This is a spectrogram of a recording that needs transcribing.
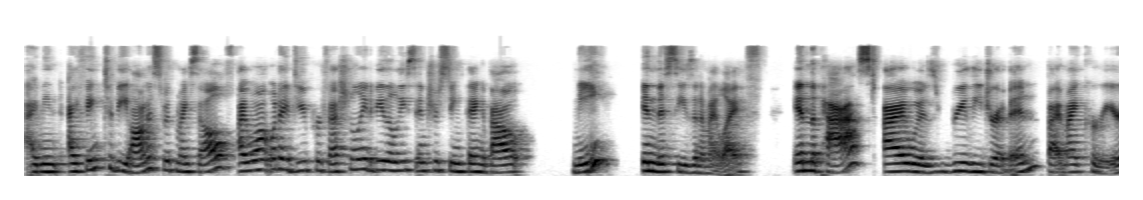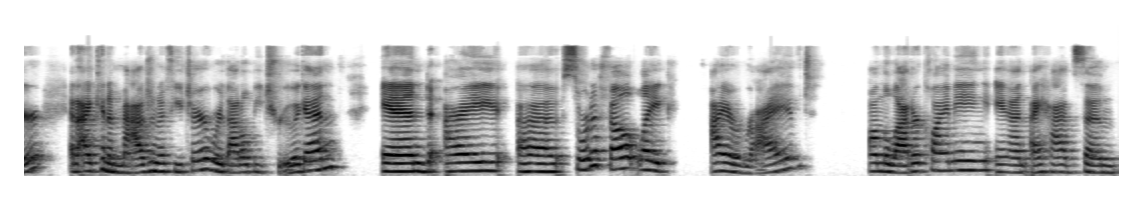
I mean, I think to be honest with myself, I want what I do professionally to be the least interesting thing about me in this season of my life. In the past, I was really driven by my career, and I can imagine a future where that'll be true again. And I uh, sort of felt like I arrived on the ladder climbing and I had some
